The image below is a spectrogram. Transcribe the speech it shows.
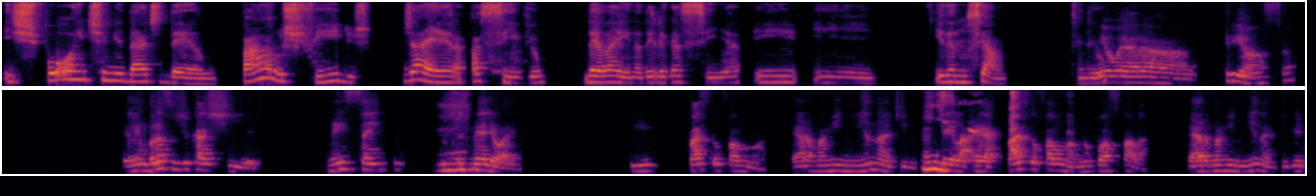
expor a intimidade dela para os filhos já era passível dela ir na delegacia e, e, e denunciá-lo. Entendeu? Eu era criança, lembranças de Caxias, nem sempre os uhum. melhores. E quase que eu falo o nome era uma menina de, sei lá, é, quase que eu falo o nome, não posso falar. Era uma menina, devia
